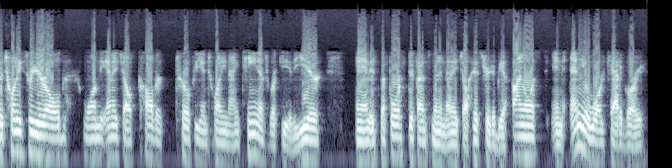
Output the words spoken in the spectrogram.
The 23 year old won the NHL Calder Trophy in 2019 as Rookie of the Year and is the fourth defenseman in NHL history to be a finalist in any award category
